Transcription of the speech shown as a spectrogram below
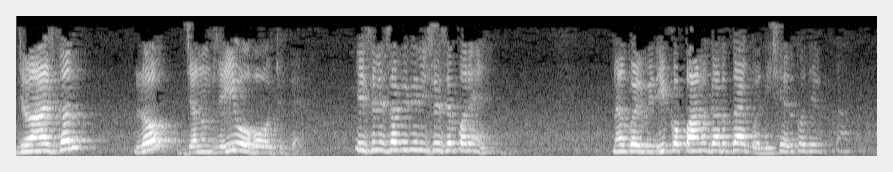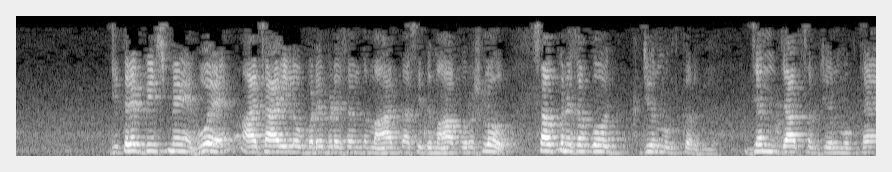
जो आजकल लोग जन्म से ही वो हो चुके हैं। इसलिए सब विधि निषेध से परे हैं। न कोई विधि को पालन करता है, कोई निषेध को देखता है। जितने बीच में हुए, आचार्य लोग बड़े बड़े संत, महात्मा, सिद्ध महापुरुष लोग सबने सबको जीवन मुक्त कर दिया। जन्म जात सब जीवन मुक्त है।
